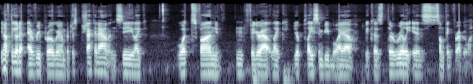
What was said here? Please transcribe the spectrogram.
You don't have to go to every program, but just check it out and see like what's fun and figure out like your place in BBYO because there really is something for everyone.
